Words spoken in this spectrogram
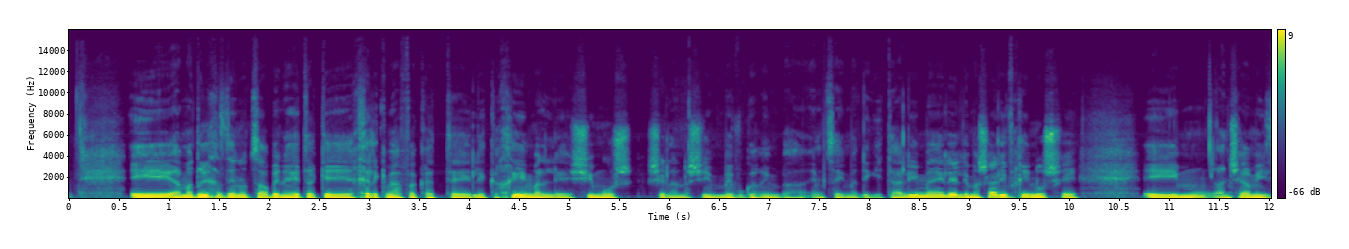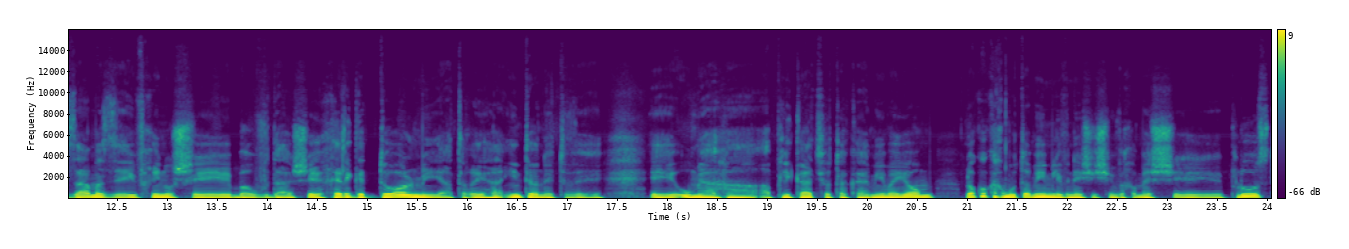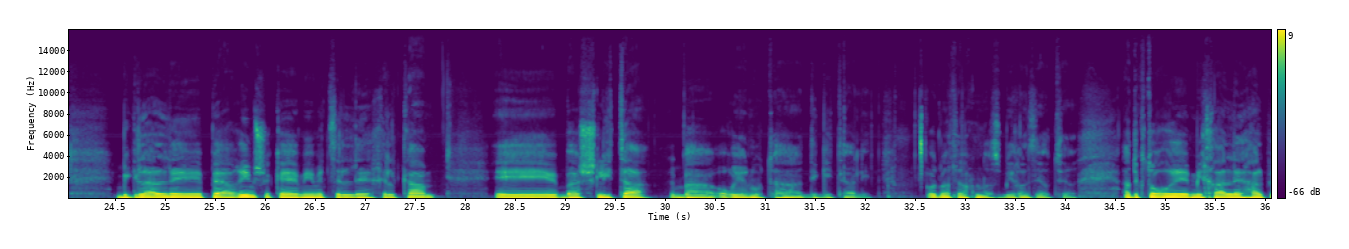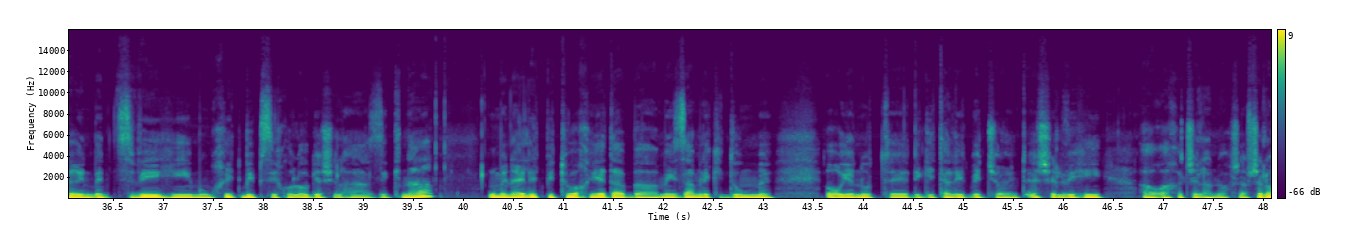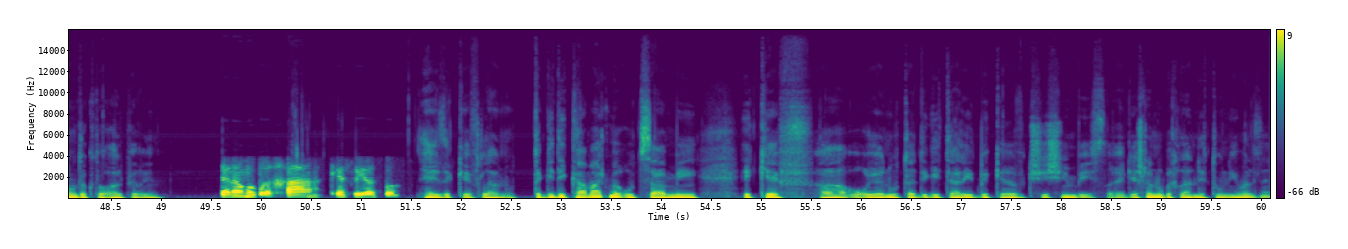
המדריך הזה נוצר בין היתר כחלק מהפקת לקחים על שימוש של אנשים מבוגרים באמצעים הדיגיטליים האלה. למשל, הבחינו שאנשי המיזם הזה הבחינו שבעובדה שחלק גדול מאתרי האינטרנט ו... אה, ומהאפליקציות הקיימים היום לא כל כך מותאמים לבני 65 אה, פלוס, בגלל אה, פערים שקיימים אצל חלקם בשליטה באוריינות הדיגיטלית. עוד מעט אנחנו נסביר על זה יותר. הדוקטור מיכל הלפרין בן צבי היא מומחית בפסיכולוגיה של הזקנה ומנהלת פיתוח ידע במיזם לקידום אה, אוריינות אה, דיגיטלית בג'וינט אשל, והיא האורחת שלנו עכשיו. שלום, דוקטור הלפרין. שלום וברכה, כיף להיות פה. איזה כיף לנו. תגידי, כמה את מרוצה מהיקף האוריינות הדיגיטלית בקרב קשישים בישראל? יש לנו בכלל נתונים על זה?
